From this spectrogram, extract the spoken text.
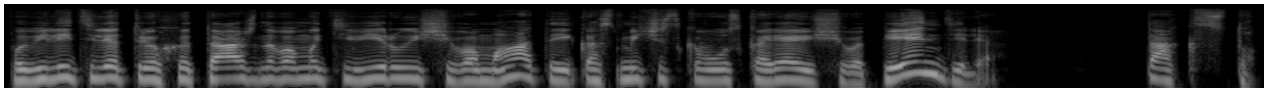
повелителя трехэтажного мотивирующего мата и космического ускоряющего пенделя. Так, стоп.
